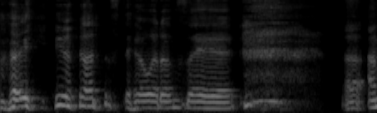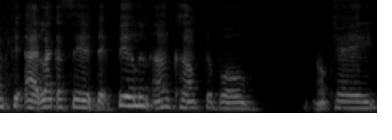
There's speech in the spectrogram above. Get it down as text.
you understand what I'm saying? uh, I'm I, like I said, that feeling uncomfortable. Okay,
